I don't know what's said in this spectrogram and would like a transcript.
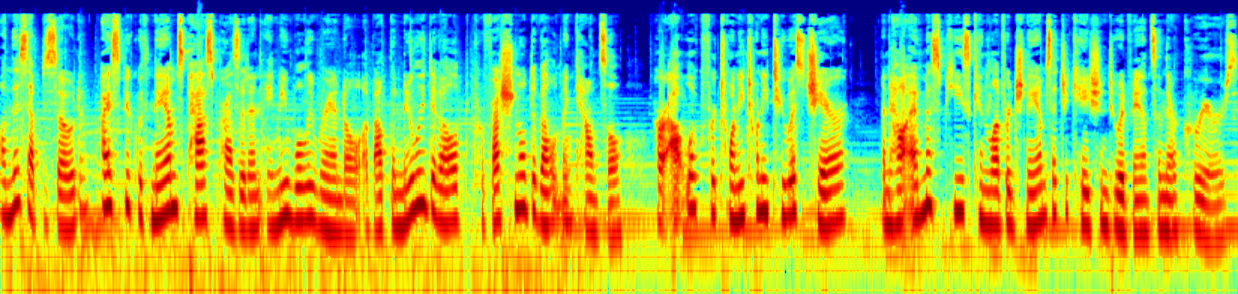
On this episode, I speak with NAMSS past president Amy Woolley Randall about the newly developed Professional Development Council, her outlook for 2022 as chair, and how MSPs can leverage NAMSS education to advance in their careers.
